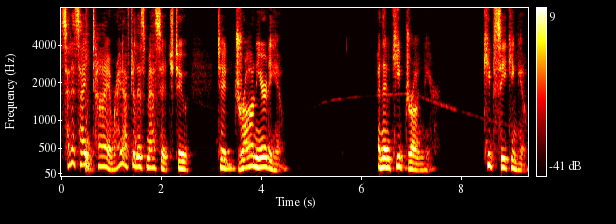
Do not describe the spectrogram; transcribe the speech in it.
Set aside time right after this message to, to draw near to Him. And then keep drawing near. Keep seeking Him.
